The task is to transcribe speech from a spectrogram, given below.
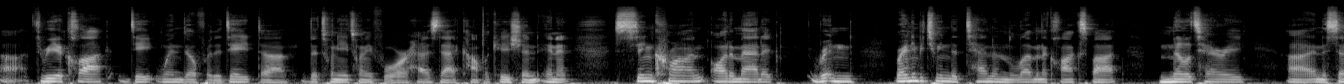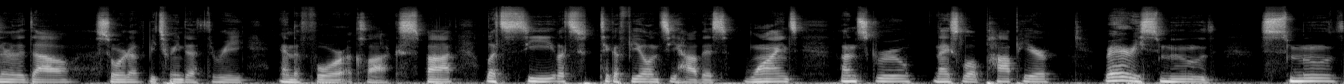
Uh, three o'clock date window for the date. Uh, the 2824 has that complication in it. Synchron automatic, written right in between the 10 and 11 o'clock spot. Military uh, in the center of the dial, sort of between the three and the four o'clock spot. Let's see, let's take a feel and see how this winds. Unscrew, nice little pop here. Very smooth, smooth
